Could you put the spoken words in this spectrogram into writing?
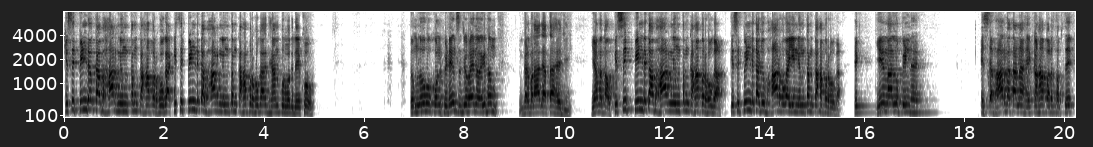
किसी पिंड का भार न्यूनतम कहाँ पर होगा? किसी पिंड का भार न्यूनतम कहाँ पर होगा? ध्यानपूर्वक देखो। तुम लोगों को कॉन्फिडेंस जो है ना एकदम गड़बड़ा जाता है जी। यहाँ बताओ, किसी पिंड का भार न्यूनतम कहाँ पर होगा? किसी पिंड का जो भार होगा ये न्यूनतम कहाँ पर होगा? ठीक? ये मान लो पिंड है। इसका भार बताना है कहाँ पर सबसे?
